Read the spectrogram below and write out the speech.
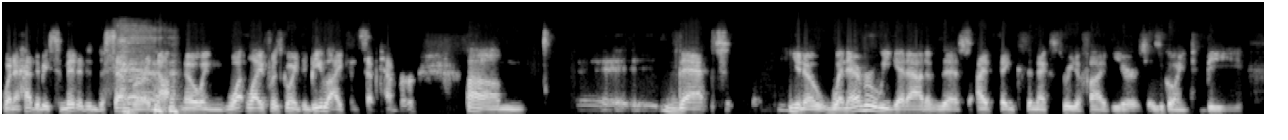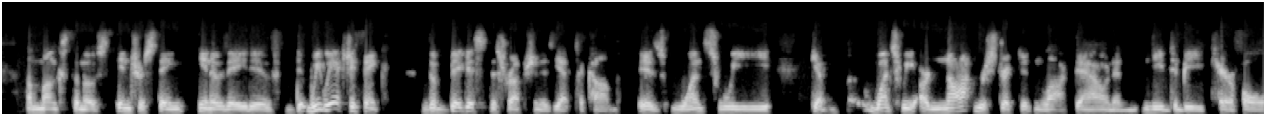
when it had to be submitted in December and not knowing what life was going to be like in September, um, that you know, whenever we get out of this, I think the next three to five years is going to be amongst the most interesting, innovative. We, we actually think the biggest disruption is yet to come is once we get once we are not restricted and locked down and need to be careful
